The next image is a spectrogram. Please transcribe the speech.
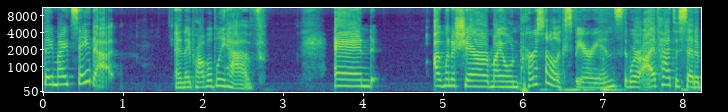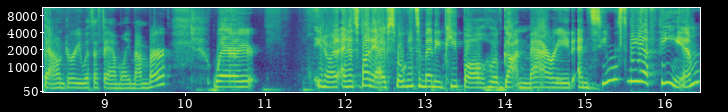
they might say that. And they probably have. And I'm going to share my own personal experience where I've had to set a boundary with a family member where you know, and it's funny, I've spoken to many people who have gotten married, and seems to be a theme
